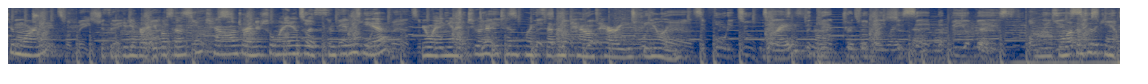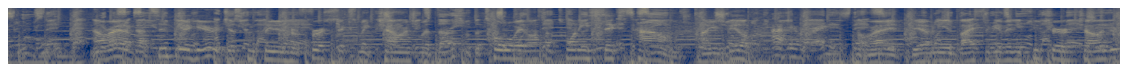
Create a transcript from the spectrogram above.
Good morning. It's the beginning of our April 17th challenge. Our initial weigh-ins with Cynthia Mejia. You're weighing in at 210.7 pounds. How are you feeling? Great. Awesome. Welcome to the camp. All right, I've got Cynthia here who just completed her first six-week challenge with us with a total weight loss of 26 pounds. How you feel? I feel great. All right. Do you have any advice to give any future challengers?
